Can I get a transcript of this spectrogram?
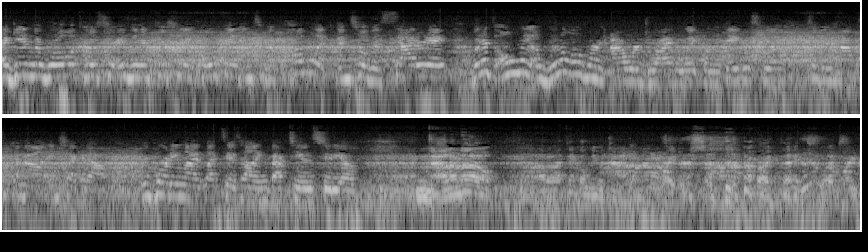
Again, the roller coaster isn't officially open into the public until this Saturday, but it's only a little over an hour drive away from Bakersfield, so you're going to have to come out and check live, telling back to you in studio. Hmm, I don't know. I, don't, I think I'll leave it to the younger writers. All right, thanks, Lexi.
